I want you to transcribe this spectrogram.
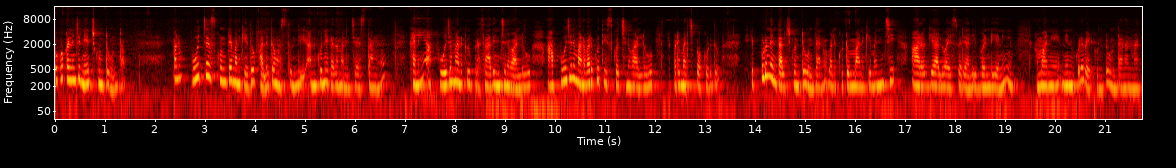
ఒక్కొక్కరి నుంచి నేర్చుకుంటూ ఉంటాం. మనం పూజ చేసుకుంటే మనకి ఏదో ఫలితం వస్తుంది అనుకునే కదా మనం చేస్తాము. కానీ ఆ పూజ మనకు ప్రసాదించిన వాళ్ళు ఆ పూజని మన వరకు తీసుకొచ్చిన వాళ్ళు ఎప్పటికీ మర్చిపోకూడదు. ఎప్పుడు నేను తలుచుకుంటూ ఉంటాను వాళ్ళ కుటుంబానికి మంచి ఆరోగ్యాలు ఐశ్వర్యాలు ఇవ్వండి అని. అమ్మని నేను కూడా వేడుకుంటూ ఉంటానన్నమాట.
